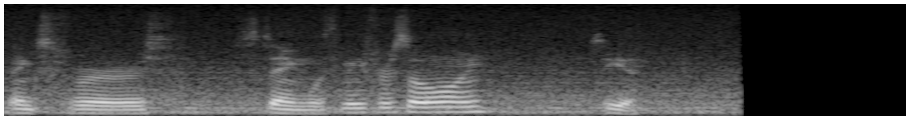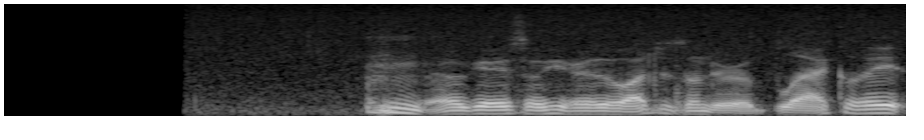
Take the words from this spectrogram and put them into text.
Thanks for staying with me for so long. See ya. Hmm, okay, so here the watch is under a black light.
